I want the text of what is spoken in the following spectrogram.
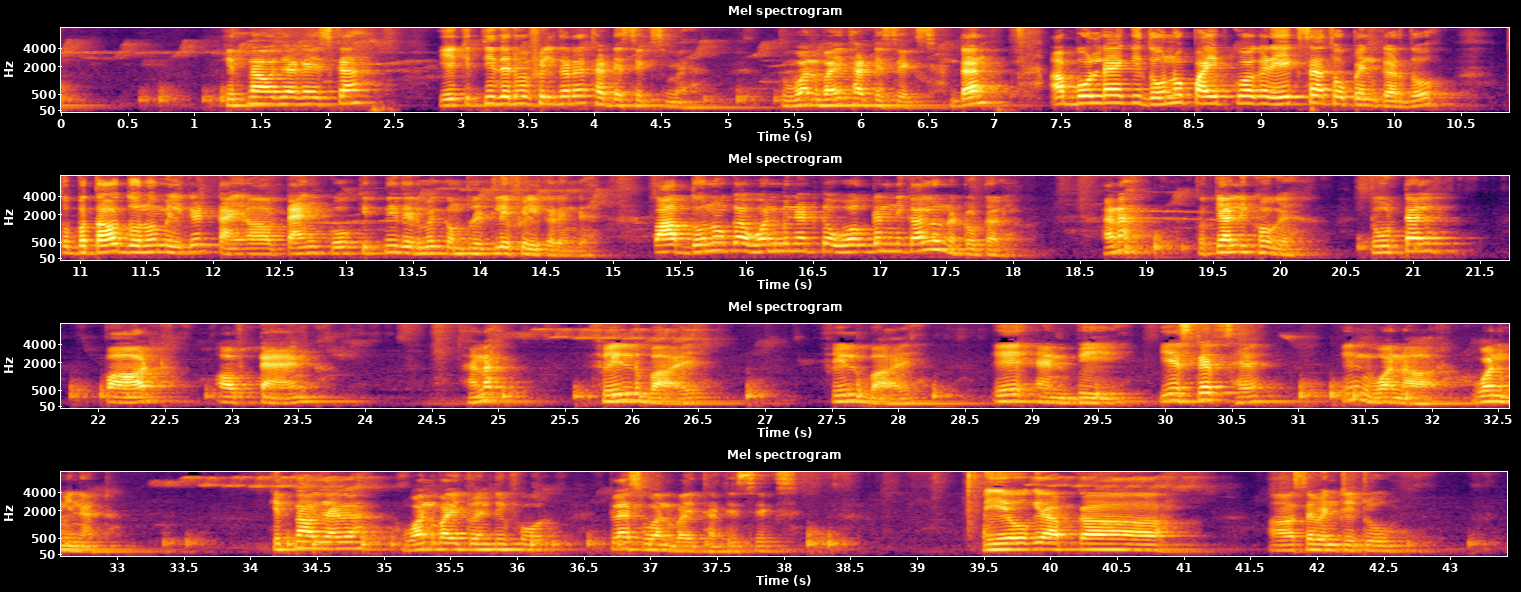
कितना हो जाएगा इसका? ये कितनी देर में फिल कर रहा है? थर्टी सिक्स में तो one by thirty six done अब बोल रहा है कि दोनों पाइप को अगर एक साथ ओपन कर दो तो बताओ दोनों मिलकर टैंक को कितनी देर में कम्प्लीटली फिल करेंगे। तो आप दोनों का वन मिनट का वर्क डन निकालो ना टोटल है ना? तो क्या लिखोगे? टोटल पार्ट ऑफ़ टैंक है ना? Filled by filled by A and B ये स्टेप्स है in one hour one minute कितना हो जाएगा? One by twenty four plus one by thirty six ये हो गया आपका सेवेंटी टू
